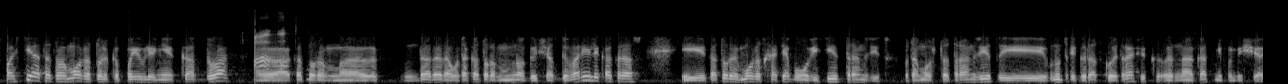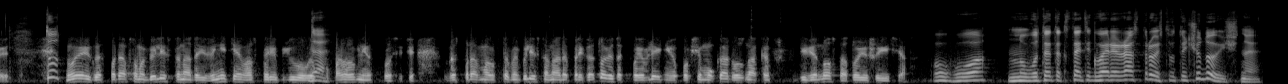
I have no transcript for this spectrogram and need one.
спасти от этого может только появление КАТ-2, А, э, о котором э, да-да-да, вот о котором много сейчас говорили как раз, и который может хотя бы увести транзит, потому что транзит и внутригородской трафик на КАТ не помещается. Тут- Ну и, господа автомобилисты, надо, извините, я вас перебью, Да. потом меня спросите. Господа автомобилисты, надо приготовиться к появлению по всему КАДу знаков 90, а то и 60. Ого. Ну вот это, кстати говоря, расстройство-то чудовищное.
